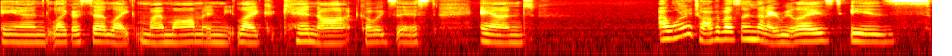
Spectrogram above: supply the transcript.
and like I said like my mom and me, like cannot coexist and I want to talk about something that I realized is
